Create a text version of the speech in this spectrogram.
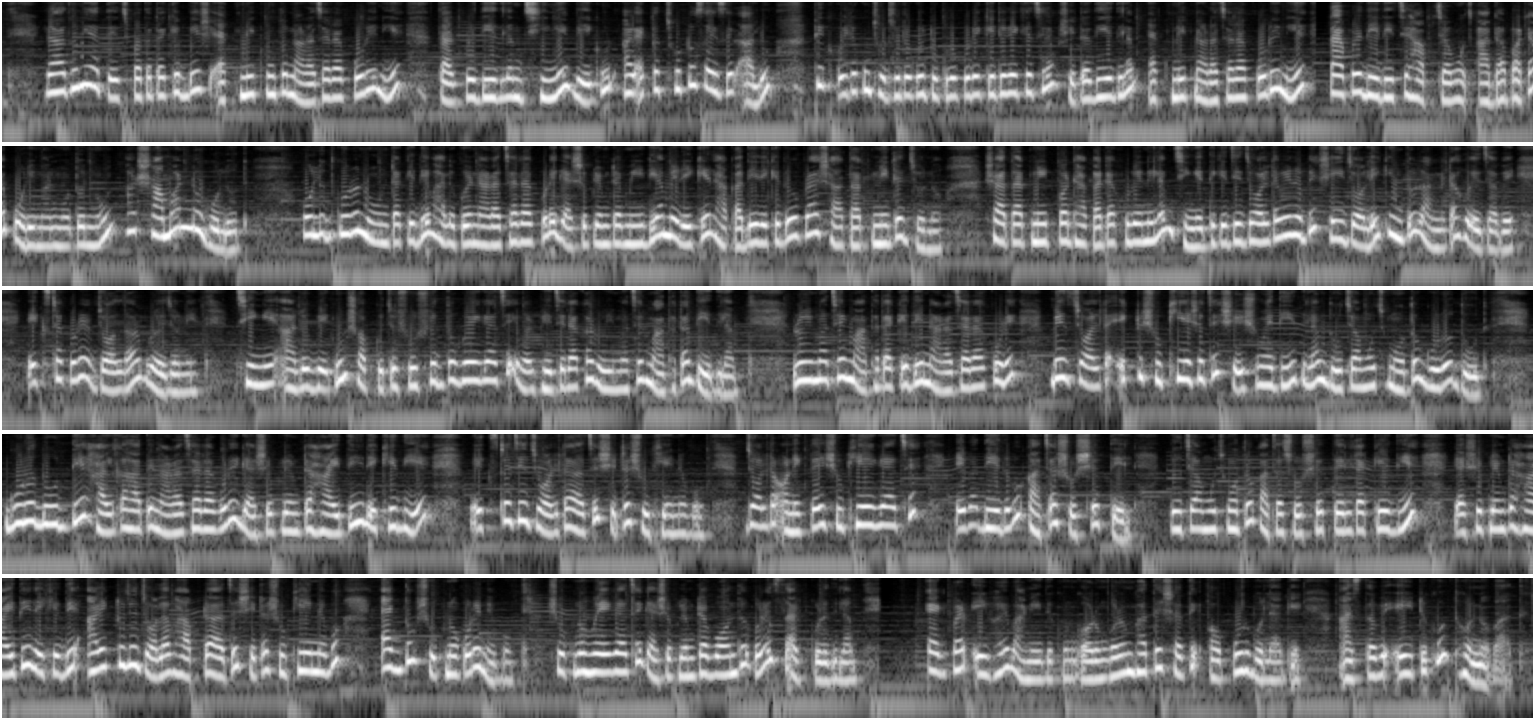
রাঁধুনি আর তেজপাতাটাকে বেশ এক মিনিট মতো নাড়াচাড়া করে নিয়ে তারপরে দিয়ে দিলাম ঝিঙে, বেগুন আর একটা ছোট সাইজের আলু। ঠিক ওই রকম ছোটো ছোটো করে টুকরো করে কেটে রেখেছিলাম। সেটা দিয়ে দিলাম এক মিনিট নাড়াচাড়া করে নিয়ে তারপরে দিয়ে দিচ্ছি হাফ চামচ আদা বাটা, পরিমাণ মতো নুন আর সামান্য হলুদ। হলুদ গুঁড়ো, নুনটাকে দিয়ে ভালো করে নাড়াচাড়া করে গ্যাসের ফ্লেমটা মিডিয়ামে রেখে ঢাকা দিয়ে রেখে দেবো প্রায় সাত আট মিনিটের জন্য। সাত আট মিনিট পর ঢাকাটা খুলে নিলাম। ঝিঙের থেকে যে জলটা বেরোবে, সেই জলেই কিন্তু রান্নাটা হয়ে যাবে। এক্সট্রা করে জল দেওয়ার প্রয়োজনে ঝিঙে, আলু, বেগুন সব কিছু সুসেদ্ধ হয়ে গেছে। এবার ভেজে রাখা রুই মাছের মাথাটা দিয়ে দিলাম। রুই মাছের মাথাটাকে দিয়ে নাড়াচাড়া করে বেশ জলটা একটু শুকিয়ে এসেছে, সেই সময় দিয়ে দিলাম দু চামচ মতো গুঁড়ো দুধ। গুঁড়ো দুধ দিয়ে হালকা হাতে নাড়াচাড়া করে গ্যাসের ফ্লেমটা হাইতেই রেখে দিয়ে এক্সট্রা যে জলটা আছে সেটা শুকিয়ে নেব। জলটা অনেকটাই শুকিয়ে গেছে। এবার দিয়ে দেবো কাঁচা সর্ষের তেল। দু চামচ মতো কাঁচা সর্ষের তেলটাকে দিয়ে গ্যাসের ফ্লেমটা হাইতেই রেখে দিয়ে আরেকটু যে জলা ভাবটা আছে, সেটা শুকিয়ে নেব, একদম শুকনো করে নেব। শুকনো হয়ে গেছে, গ্যাসের ফ্লেমটা বন্ধ করে সার্ভ করে দিলাম। একবার এইভাবে বানিয়ে দেখুন, গরম গরম ভাতের সাথে অপূর্ব লাগে। আজ তবে এইটুকু, ধন্যবাদ।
